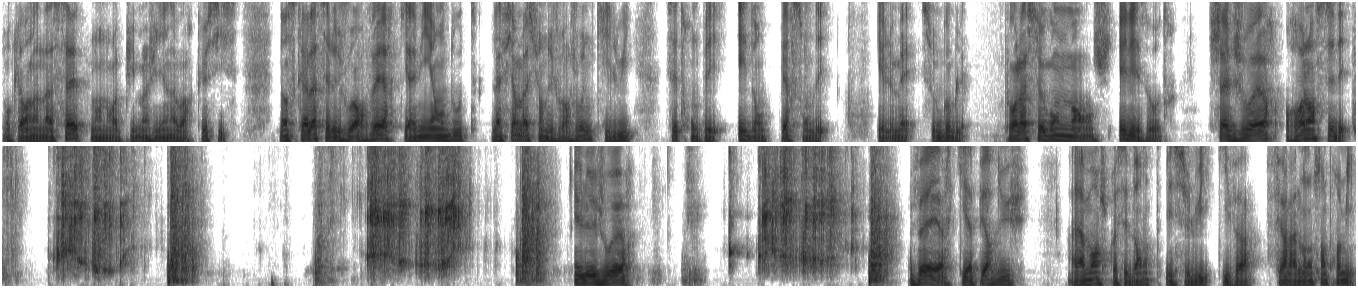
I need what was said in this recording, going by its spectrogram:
donc là on en a 7, mais on aurait pu imaginer en avoir que 6. Dans ce cas-là, c'est le joueur vert qui a mis en doute l'affirmation du joueur jaune qui, lui, s'est trompé et donc perd son dé et le met sous le gobelet. Pour la seconde manche et les autres, chaque joueur relance ses dés. Et le joueur vert qui a perdu à la manche précédente est celui qui va faire l'annonce en premier.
